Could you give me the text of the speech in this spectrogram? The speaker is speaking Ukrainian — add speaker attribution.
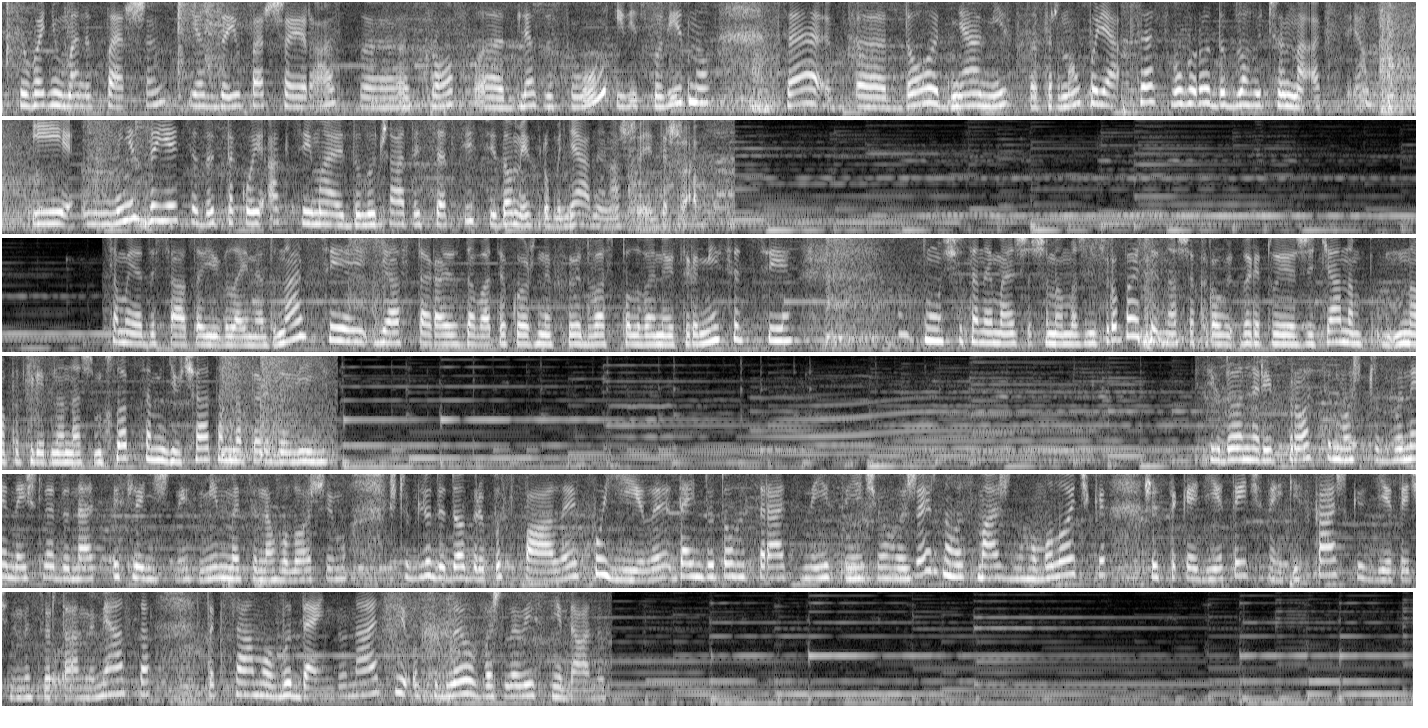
Speaker 1: Сьогодні в мене вперше. Я здаю перший раз е, кров е, для ЗСУ, і відповідно це е, до Дня міста Тернополя. Це свого роду благочинна акція. І мені здається, до такої акції мають долучатися всі свідомі громадяни нашої держави.
Speaker 2: Це моя десята ювілейна донація. Я стараюсь давати кожних два з половиною три місяці. Тому що це найменше, що ми можемо зробити. Наша кров врятує життя. Нам вона потрібна нашим хлопцям, дівчатам на передовій.
Speaker 3: Всіх донорів просимо, щоб вони не йшли до нас після нічних змін. Ми це наголошуємо, щоб люди добре поспали, поїли. День до того старатися не їсти нічого жирного, смаженого молочки, щось таке дієтичне, якісь кашки з дієтичними сортами м'яса. Так само в день донації особливо важливий сніданок.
